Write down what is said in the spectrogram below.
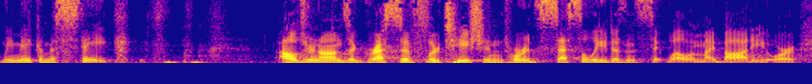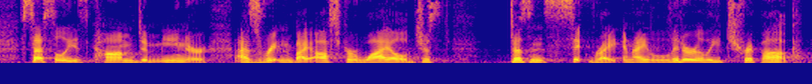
we make a mistake. Algernon's aggressive flirtation towards Cecily doesn't sit well in my body, or Cecily's calm demeanor, as written by Oscar Wilde, just doesn't sit right, and I literally trip up.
